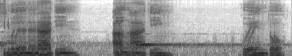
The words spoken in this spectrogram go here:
Simulan na natin ang ating kwento.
